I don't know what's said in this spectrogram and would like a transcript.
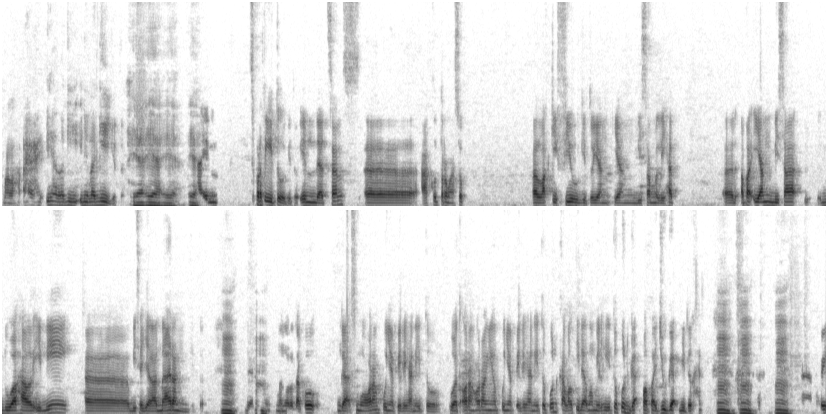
malah eh iya lagi ini lagi gitu. Ya, ya, ya, ya. Nah, in- seperti itu gitu. In that sense eh, aku termasuk a lucky few gitu yang yang bisa melihat eh, apa yang bisa dua hal ini eh, bisa jalan bareng gitu. Hmm. Dan menurut aku nggak semua orang punya pilihan itu. Buat orang-orang yang punya pilihan itu pun kalau tidak memilih itu pun nggak apa-apa juga gitu kan. Hmm. Hmm. Hmm. Tapi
